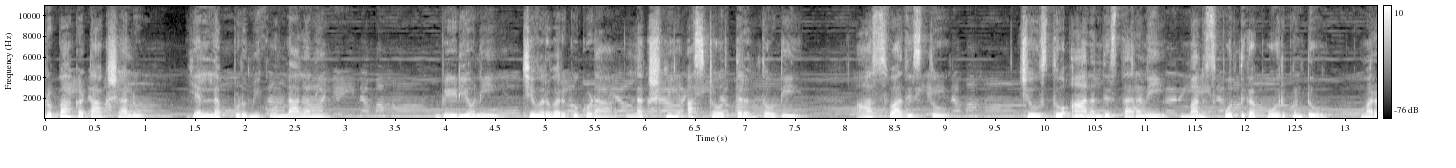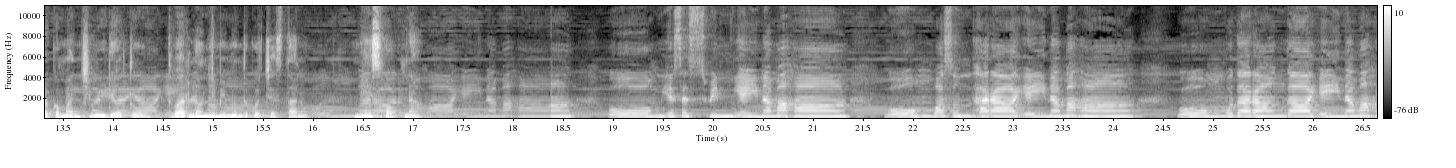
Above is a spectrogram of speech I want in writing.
కృపా కటాక్షాలు ఎల్లప్పుడూ మీకు ఉండాలని వీడియోని చివరి వరకు కూడా లక్ష్మీ అష్టోత్తరంతో ఆస్వాదిస్తూ చూస్తూ ఆనందిస్తారని మనస్ఫూర్తిగా కోరుకుంటూ మరొక మంచి వీడియోతో త్వరలోనే మీ ముందుకు వచ్చేస్తాను మీ స్వప్న. ఓం యశస్విన్యై నమ. ఓం వసుంధరాయ నమ. ॐ उदराङ्गायै नमः।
